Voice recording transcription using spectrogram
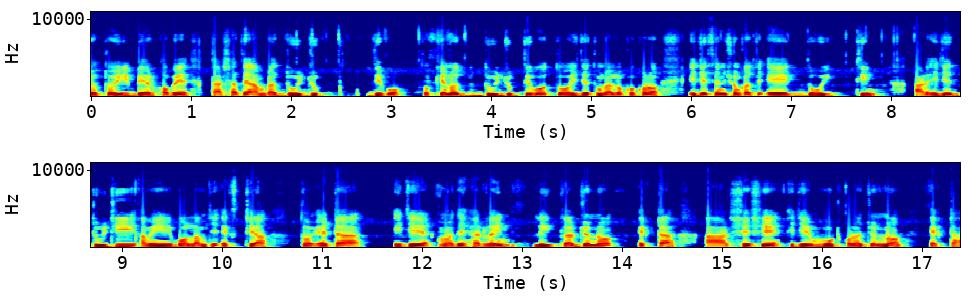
যতই বের হবে, তার সাথে আমরা দুই যুগ দিব। তো কেন দুই যুগ দিব? তো এই যে তোমরা লক্ষ্য করো, এই যে শ্রেণি সংখ্যা হচ্ছে এক, দুই, তিন। আর এই যে দুইটি আমি বললাম যে এক্সট্রা তো এটা এই যে আমাদের হেডলাইন লিখার জন্য একটা, আর শেষে এই যে মুট করার জন্য একটা।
